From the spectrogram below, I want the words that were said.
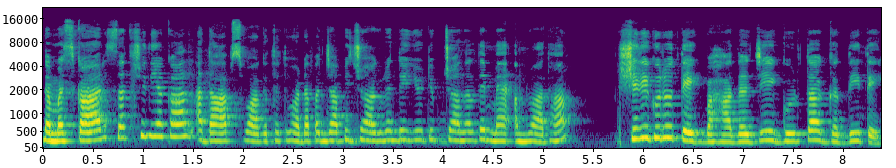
ਨਮਸਕਾਰ, ਸਤਿ ਸ਼੍ਰੀ ਅਕਾਲ, ਆਦਾਬ, ਸਵਾਗਤ ਹੈ ਤੁਹਾਡਾ ਪੰਜਾਬੀ ਜਾਗਰਣ ਦੇ YouTube ਚੈਨਲ ਤੇ, ਮੈਂ ਅਨੁਰਾਧ। ਹਾਂ ਸ਼੍ਰੀ ਗੁਰੂ ਤੇਗ ਬਹਾਦਰ ਜੀ ਗੁਰਤਾ ਗੱਦੀ ਤੇ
